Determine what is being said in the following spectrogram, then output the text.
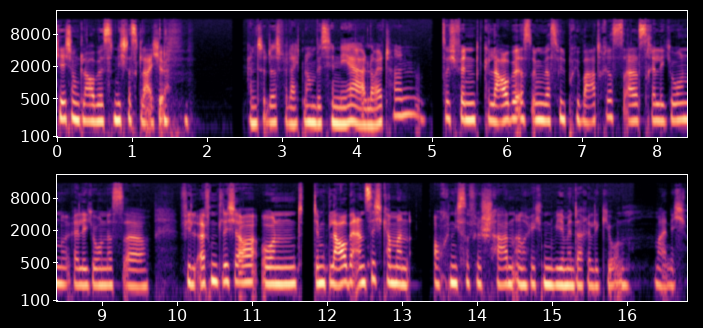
Kirche und Glaube ist nicht das Gleiche. Kannst du das vielleicht noch ein bisschen näher erläutern? Also ich finde, Glaube ist irgendwas viel Privateres als Religion. Religion ist äh, viel öffentlicher und dem Glaube an sich kann man auch nicht so viel Schaden anrichten wie mit der Religion, meine ich.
